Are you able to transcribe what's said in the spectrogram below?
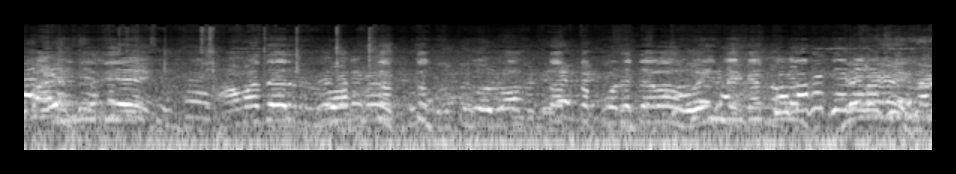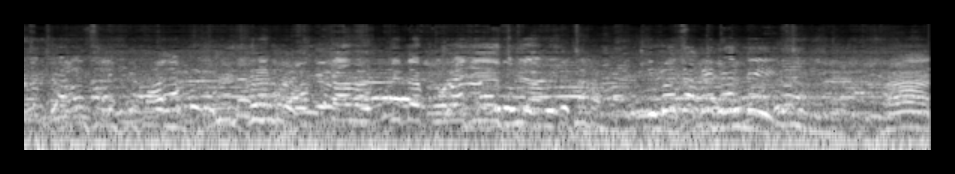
বাইরে দিয়ে। আমাদের রক্তাক্ত রক্তাক্ত করে দেওয়া হয়েছে কেন? পড়ে গিয়েছি আমি। হ্যাঁ।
